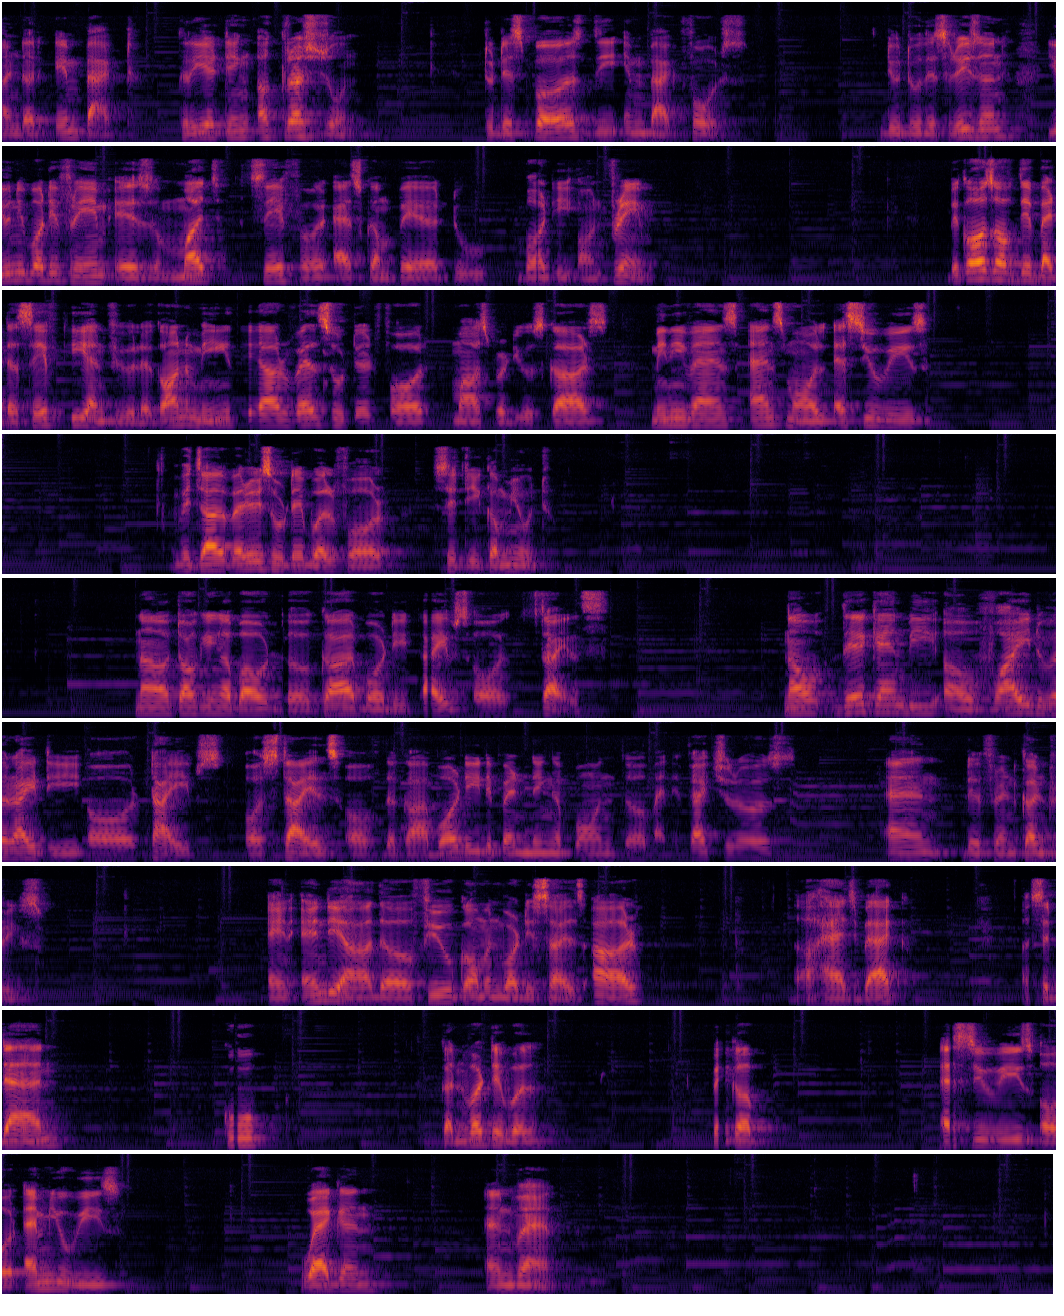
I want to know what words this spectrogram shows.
under impact, creating a crush zone to disperse the impact force. Due to this reason, unibody frame is much safer as compared to body on frame. Because of their better safety and fuel economy, they are well suited for mass produced cars, minivans, and small SUVs, which are very suitable for city commute. Now talking about the car body types or styles. Now there can be a wide variety or types or styles of the car body depending upon the manufacturers and different countries. In India, the few common body styles are a hatchback, a sedan, coupe, convertible, pickup, SUVs or MUVs, wagon, and van.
